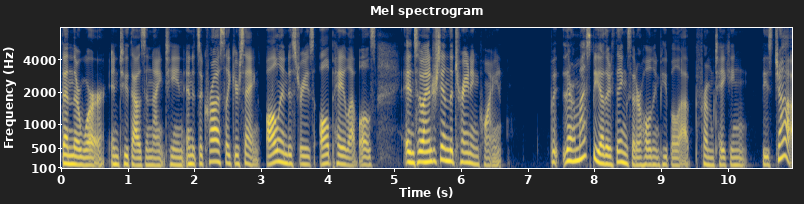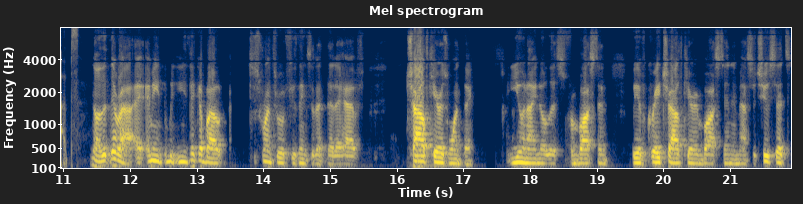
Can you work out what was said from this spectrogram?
than there were in 2019, and it's across, like you're saying, all industries, all pay levels. And so I understand the training point but there must be other things that are holding people up from taking these jobs. No, there are. I, mean, when you think about, just run through a few things that I, that I have. Childcare is one thing. You and I know this from Boston. We have great childcare in Boston and Massachusetts,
